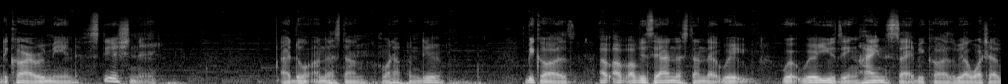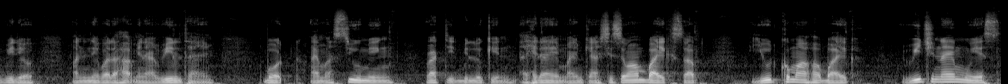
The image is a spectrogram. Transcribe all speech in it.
The car remained stationary. I don't understand what happened there. Because obviously I understand that we're, we're, we're using hindsight because we are watching a video and it never happened in real time. But I'm assuming Ratty be looking ahead of him and can see someone bike stop. You'd come off a bike, reaching him waist.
